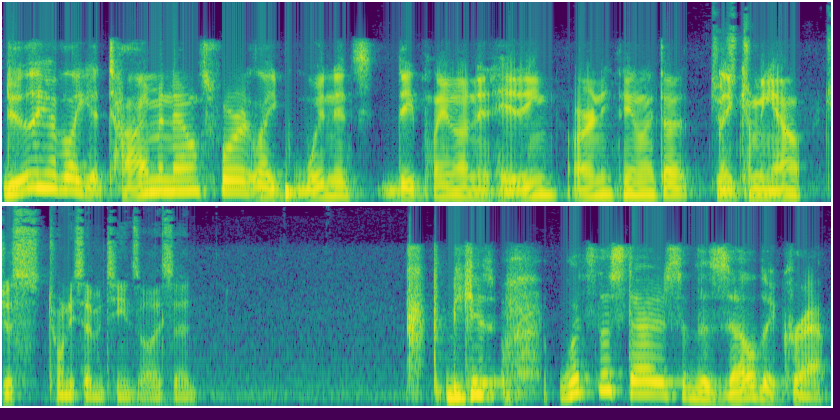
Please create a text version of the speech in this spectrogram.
do they have like a time announced for it, like when it's they plan on it hitting or anything like that, Just- like coming out? Just 2017 is all I said. Because what's the status of the Zelda crap?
